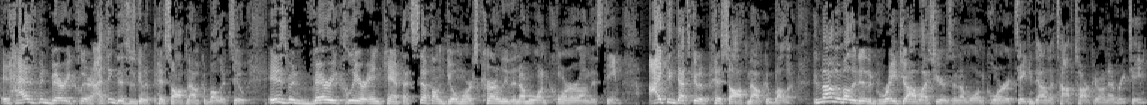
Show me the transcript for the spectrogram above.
It has been very clear, and I think this is going to piss off Malcolm Butler too. It has been very clear in camp that Stephon Gilmore is currently the number one corner on this team. I think that's going to piss off Malcolm Butler because Malcolm Butler did a great job last year as the number one corner, taking down the top target on every team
